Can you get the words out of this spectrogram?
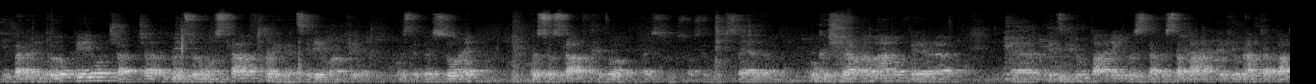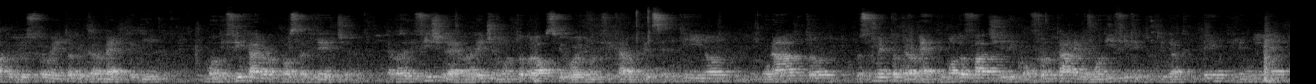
Il Parlamento europeo ci ha, ci ha dato penso uno staff, ringrazieremo anche queste persone, questo staff che do, adesso non so se Bruxelles che ci dà una mano per, eh, per sviluppare questa, questa parte che è un'altra parte dello strumento che permette di modificare una proposta di legge. La cosa difficile è una legge molto grossa, vuoi modificare un pezzettino, un altro, lo strumento permette in modo facile di confrontare le modifiche di tutti gli altri utenti, le mie,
